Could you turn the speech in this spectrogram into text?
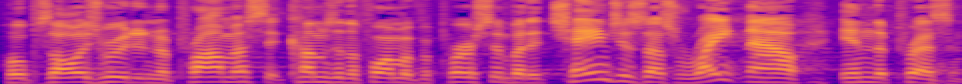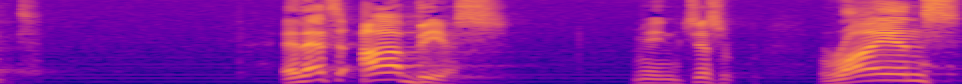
Hope's always rooted in a promise. It comes in the form of a person, but it changes us right now in the present. And that's obvious. I mean, just Ryan's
